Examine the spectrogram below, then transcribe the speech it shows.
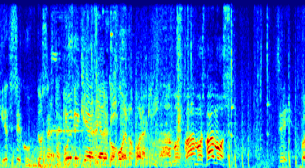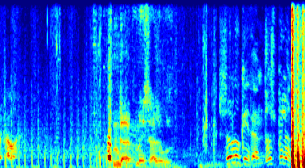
10 segundos hasta que Puede se que haya algo bueno por aquí. Vamos, vamos, vamos. Sí, por favor. Dadme salud. Solo quedan dos pelotones.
